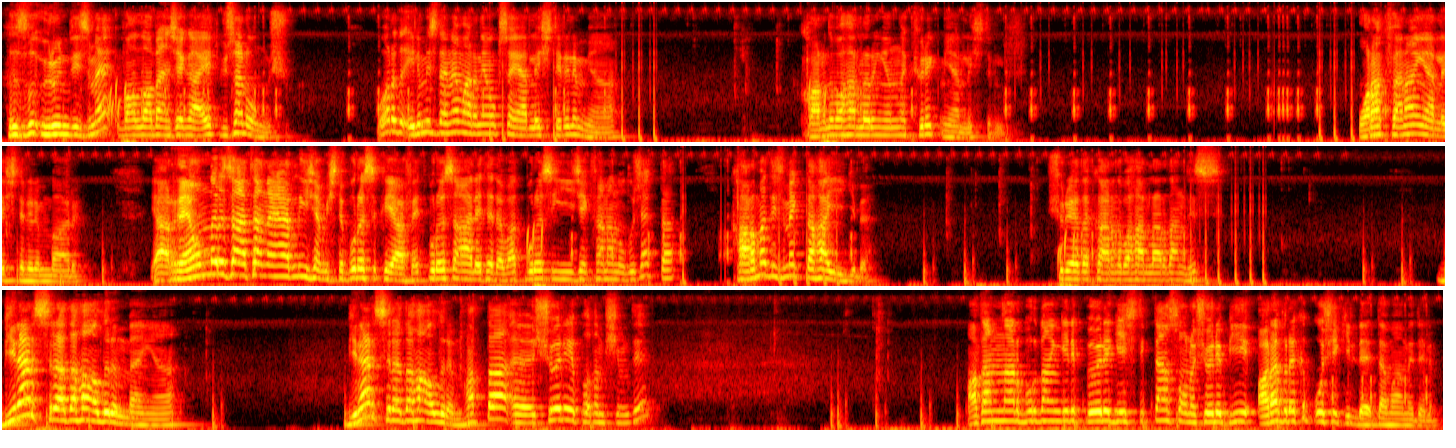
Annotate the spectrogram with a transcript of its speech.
Hızlı ürün dizme vallahi bence gayet güzel olmuş. Bu arada elimizde ne var ne yoksa yerleştirelim ya. Karnabaharların yanına kürek mi yerleştirilir? Orak falan yerleştirelim bari. Ya reyonları zaten ayarlayacağım işte. Burası kıyafet, burası alet edevat, burası yiyecek falan olacak da. Karma dizmek daha iyi gibi. Şuraya da karnabaharlardan diz. Birer sıra daha alırım ben ya. Birer sıra daha alırım. Hatta e, şöyle yapalım şimdi. Adamlar buradan gelip böyle geçtikten sonra şöyle bir ara bırakıp o şekilde devam edelim.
